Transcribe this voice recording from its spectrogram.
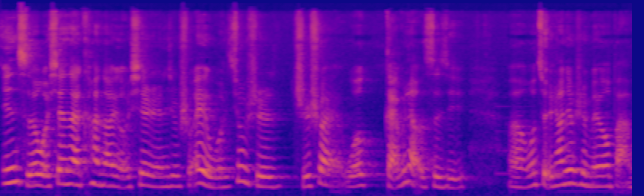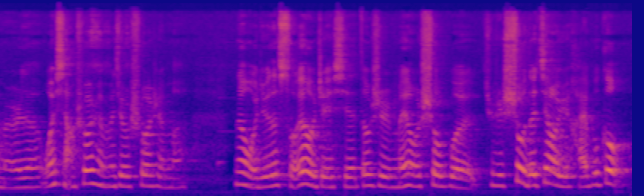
因此我现在看到有些人就说：“哎，我就是直率，我改不了自己，呃，我嘴上就是没有把门的，我想说什么就说什么。”那我觉得所有这些都是没有受过，就是受的教育还不够，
